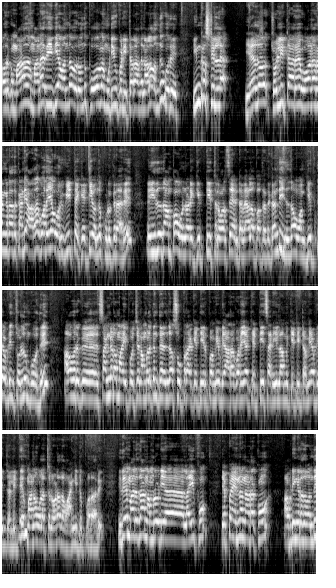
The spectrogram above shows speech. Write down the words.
அவருக்கு மன மன ரீதியாக வந்து அவர் வந்து போக முடிவு பண்ணிட்டார். அதனால வந்து ஒரு இன்ட்ரெஸ்ட் இல்லை. ஏதோ சொல்லிட்டாரே ஓனருங்கிறதுக்காண்டி அறகுறையா ஒரு வீட்டை கட்டி வந்து கொடுக்குறாரு. இதுதான்ப்பா உன்னோட கிஃப்ட் இத்தனை வருஷம் என்கிட்ட வேலை பார்த்ததுக்காண்டி இதுதான் உன் கிஃப்ட் அப்படின்னு சொல்லும்போது அவருக்கு சங்கடமாகி போச்சு. நம்மளுக்கும் தெரிஞ்சால் சூப்பராக கட்டியிருப்போமே இப்படி அறகுறையாக கட்டி சரியில்லாமல் கட்டிட்டோமே அப்படின்னு சொல்லிட்டு மன உளைச்சலோடு அதை வாங்கிட்டு போகிறாரு இதே மாதிரி தான் நம்மளுடைய லைஃப்பும் எப்போ என்ன நடக்கும் அப்படிங்கிறது வந்து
